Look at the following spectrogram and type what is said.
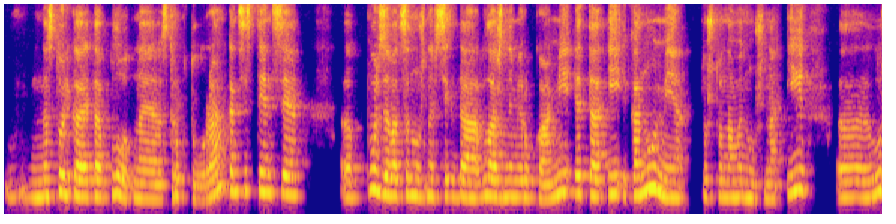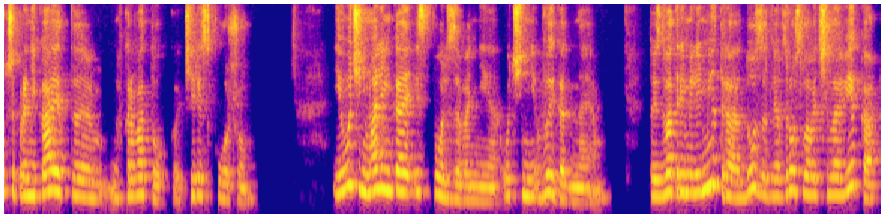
настолько это плотная структура, консистенция. Э, пользоваться нужно всегда влажными руками. Это и экономия, то, что нам и нужно, и лучше проникает в кровоток через кожу. И очень маленькое использование, очень выгодное. То есть 2-3 миллиметра доза для взрослого человека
